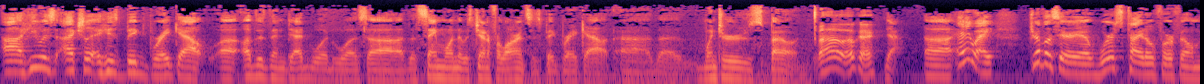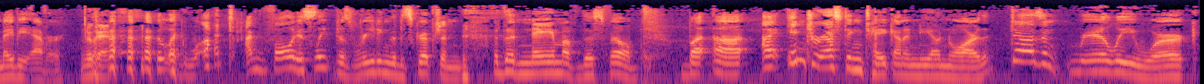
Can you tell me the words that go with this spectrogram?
Uh, he was actually his big breakout, uh, other than Deadwood, was uh, the same one that was Jennifer Lawrence's big breakout, uh, the Winter's Bone. oh, okay. Yeah. Uh, anyway, Driftless Area, worst title for a film maybe ever. Okay. like what? I'm falling asleep just reading the description, the name of this film. But uh, an interesting take on a neo noir that doesn't really work.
